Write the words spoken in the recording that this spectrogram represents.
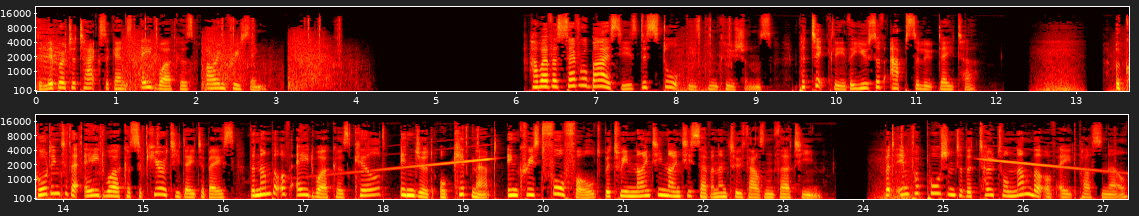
Deliberate attacks against aid workers are increasing. However, several biases distort these conclusions, particularly the use of absolute data. According to the Aid Worker Security Database, the number of aid workers killed, injured, or kidnapped increased fourfold between 1997 and 2013. But in proportion to the total number of aid personnel,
